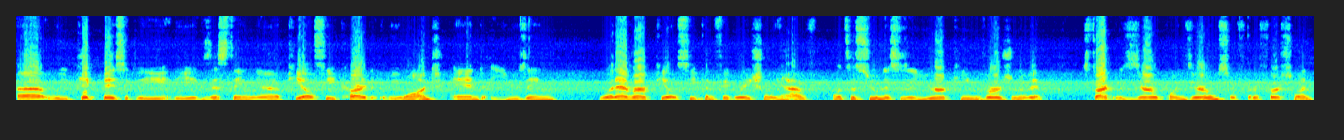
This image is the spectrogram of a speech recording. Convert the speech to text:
Uh, we pick basically the existing PLC card that we want, and using whatever PLC configuration we have, let's assume this is a European version of it start with 0.0, so for the first one,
